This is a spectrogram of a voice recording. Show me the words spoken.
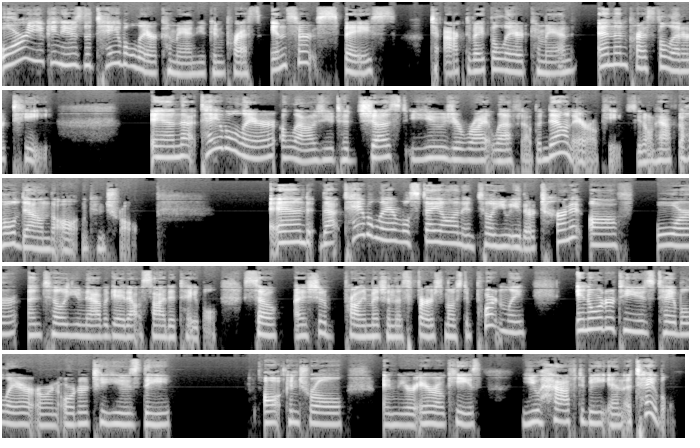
Or you can use the table layer command. You can press insert space to activate the layered command and then press the letter T. And that table layer allows you to just use your right, left, up, and down arrow keys. You don't have to hold down the Alt and Control. And that table layer will stay on until you either turn it off or until you navigate outside a table. So I should probably mentioned this first. Most importantly, in order to use table layer or in order to use the Alt Control and your arrow keys, you have to be in a table.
